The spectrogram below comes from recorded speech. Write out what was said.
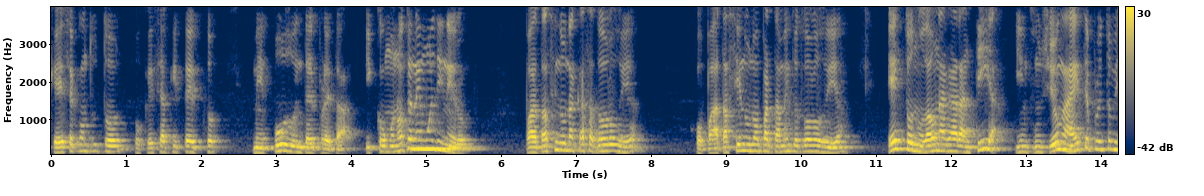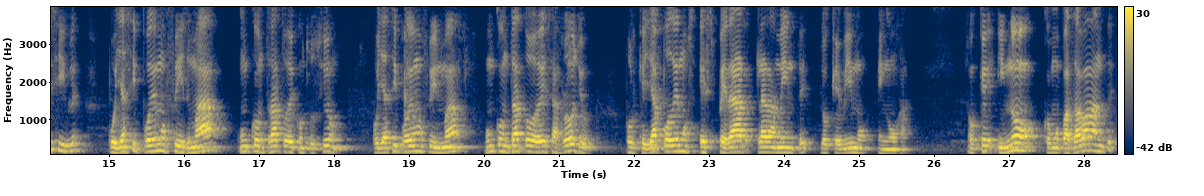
que ese constructor o que ese arquitecto me pudo interpretar. Y como no tenemos el dinero para estar haciendo una casa todos los días, o para estar haciendo un apartamento todos los días, esto nos da una garantía y en función a este proyecto visible, pues ya sí podemos firmar un contrato de construcción, pues ya sí podemos firmar un contrato de desarrollo, porque ya podemos esperar claramente lo que vimos en hoja. ¿Ok? Y no, como pasaba antes,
